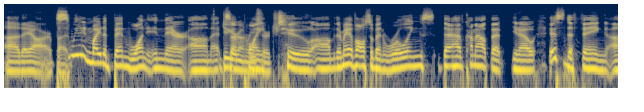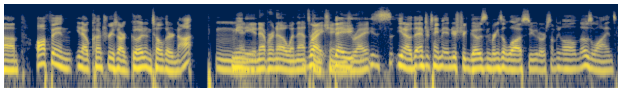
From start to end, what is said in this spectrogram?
uh, they are but Sweden might have been one in there um, at Do your some own point research. too. Um, there may have also been rulings that have come out that you know this is the thing. Um, often you know countries are good until they're not. Mm, meaning- you never know when that's going right. to change they, right You know the entertainment industry goes and brings a lawsuit or something along those lines,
